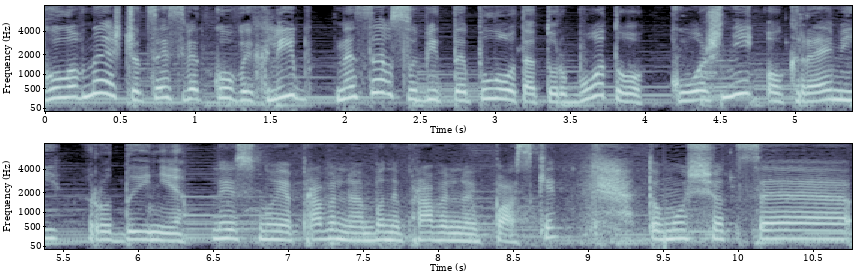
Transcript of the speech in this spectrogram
Головне, що цей святковий хліб несе в собі тепло та турботу кожній окремій родині. Не існує правильної або неправильної паски, тому що це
